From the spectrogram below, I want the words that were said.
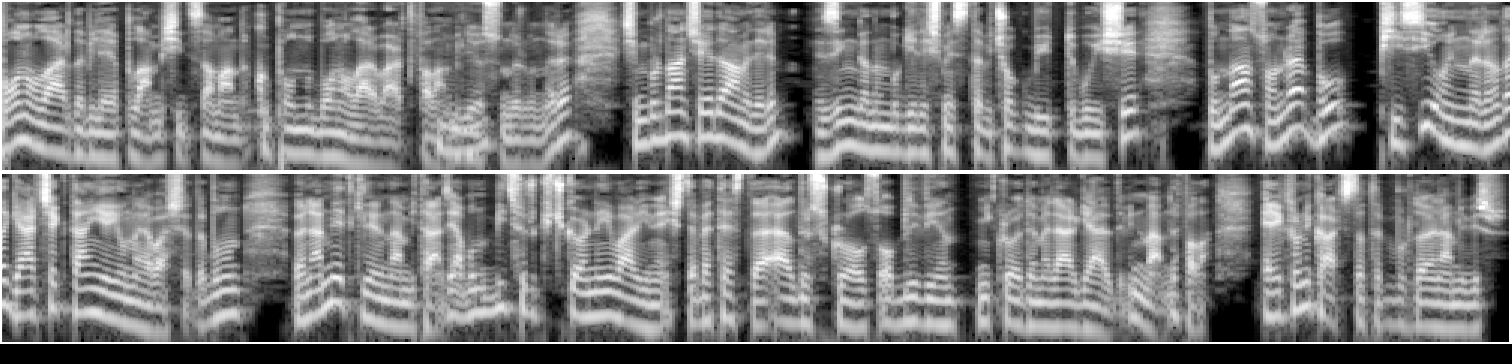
bonolarda bile yapılan bir şeydi zamanda. Kuponlu bonolar vardı falan biliyorsundur bunları. Şimdi buradan şeye devam edelim. Zinga'nın bu gelişmesi tabii çok büyüttü bu işi. Bundan sonra bu PC oyunlarına da gerçekten yayılmaya başladı. Bunun önemli etkilerinden bir tanesi. Ya bunun bir sürü küçük örneği var yine. İşte Bethesda, Elder Scrolls, Oblivion, mikro ödemeler geldi bilmem ne falan. Electronic Arts da tabii burada önemli bir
